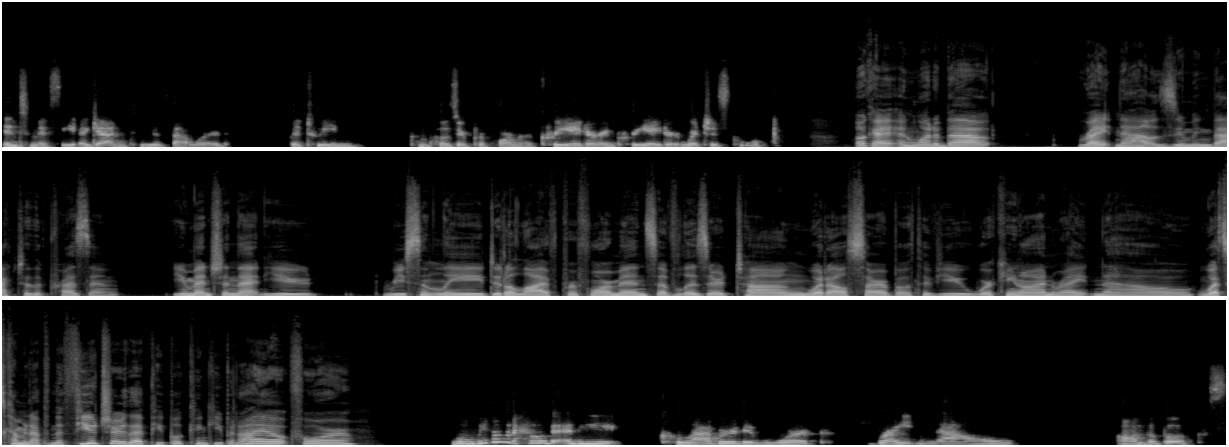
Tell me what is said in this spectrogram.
intimacy, again, to use that word, between composer, performer, creator, and creator, which is cool. Okay, and what about right now, zooming back to the present? You mentioned that you recently did a live performance of Lizard Tongue. What else are both of you working on right now? What's coming up in the future that people can keep an eye out for? Well, we don't have any collaborative work right now on the books.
